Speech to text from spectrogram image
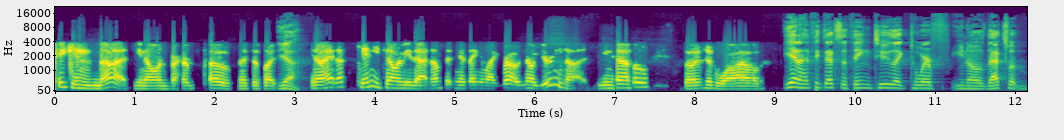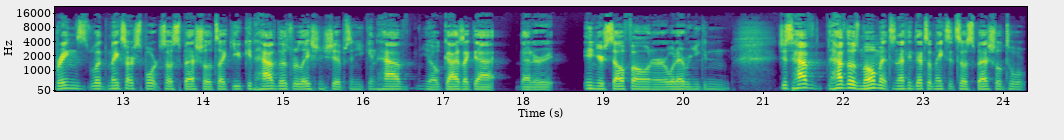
freaking nut," you know, on Vurb post. And it's just like, Yeah. you know, hey, that's Kenny telling me that, and I'm sitting here thinking like, bro, no, you're nuts, you know. So it's just wild. Yeah, and I think that's the thing too, like to where you know that's what brings what makes our sport so special. It's like you can have those relationships, and you can have you know guys like that that are in your cell phone or whatever. And you can just have have those moments, and I think that's what makes it so special to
